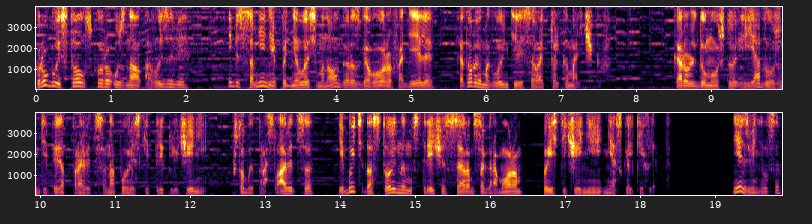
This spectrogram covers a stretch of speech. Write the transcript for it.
Круглый стол скоро узнал о вызове, и без сомнения поднялось много разговоров о деле, которое могло интересовать только мальчиков. Король думал, что и я должен теперь отправиться на поиски приключений, чтобы прославиться и быть достойным встречи с сэром Саграмором по истечении нескольких лет. Я извинился,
